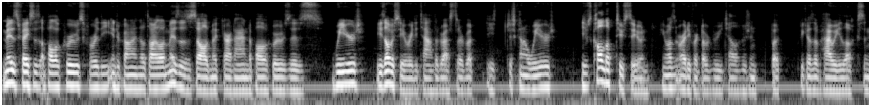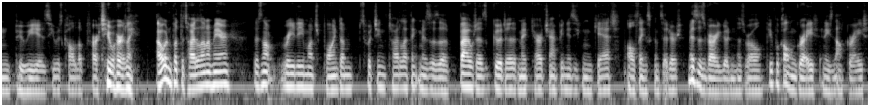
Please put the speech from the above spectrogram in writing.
Miz faces Apollo Crews for the Intercontinental title. Miz is a solid mid card hand. Apollo Crews is weird. He's obviously a really talented wrestler, but he's just kind of weird. He was called up too soon. He wasn't ready for WWE television, but because of how he looks and who he is, he was called up far too early. I wouldn't put the title on him here. There's not really much point on switching the title. I think Miz is about as good a mid card champion as you can get, all things considered. Miz is very good in his role. People call him great, and he's not great,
